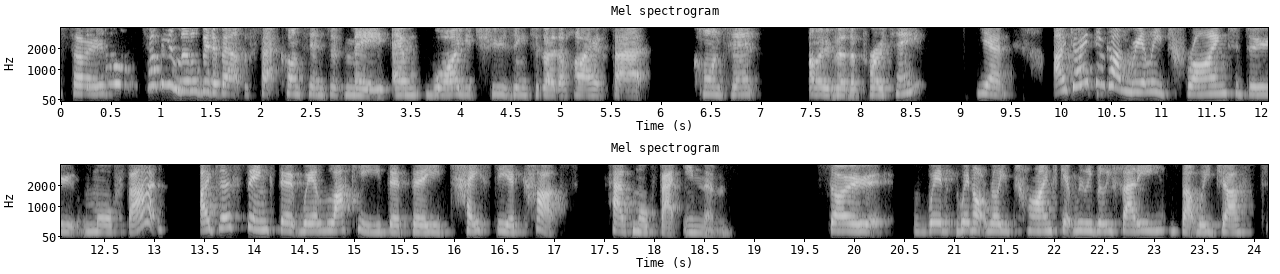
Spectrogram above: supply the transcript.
So, so tell, tell, me a little bit about the fat content of meat and why you're choosing to go the higher fat content over the protein? Yeah. I don't think I'm really trying to do more fat. I just think that we're lucky that the tastier cuts have more fat in them. So we're, we're not really trying to get really, really fatty, but we just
